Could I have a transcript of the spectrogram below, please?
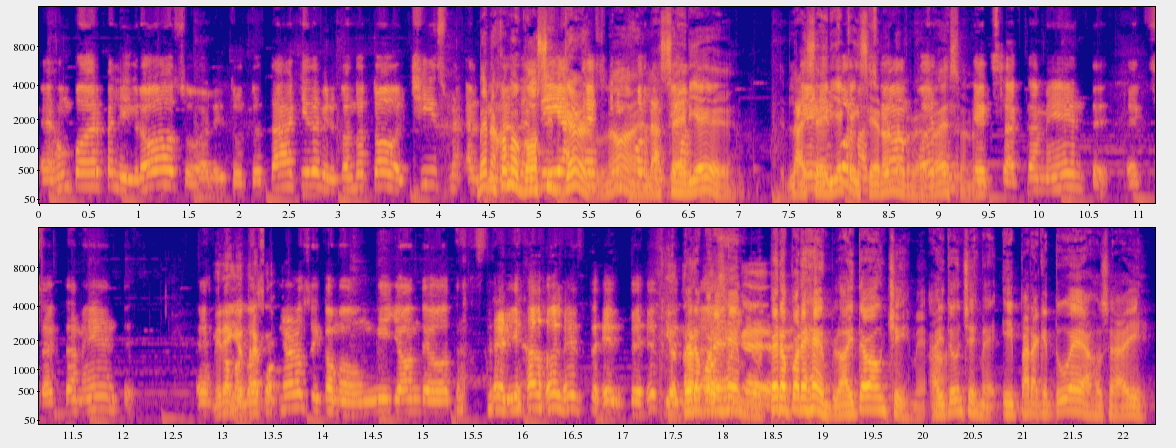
Es un poder peligroso, ¿vale? Y tú, tú estás aquí desvirtuando todo el chisme. al Bueno, es como Gossip día Girl, ¿no? La serie, la Es serie que hicieron alrededor de eso, ¿no? Exactamente, exactamente. Es Miren, y como otra Gossip Girls y como un millón de otras series adolescentes. Y otra Pero por cosa ejemplo, que- pero por ejemplo, ahí te va un chisme, ahí Ah. te va un chisme. Y para que tú veas, o sea, ahí,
